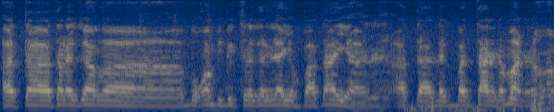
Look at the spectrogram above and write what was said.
At ah, talagang ah, bukang bibig talaga nila yung patayan at ah, nagbanta na naman ano ho,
